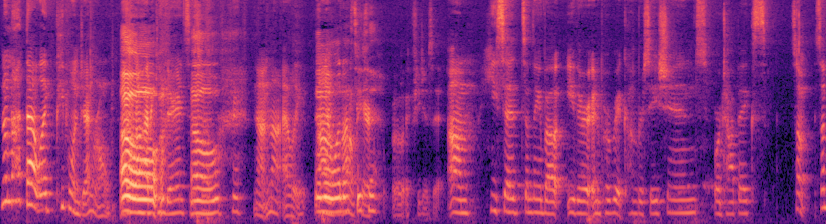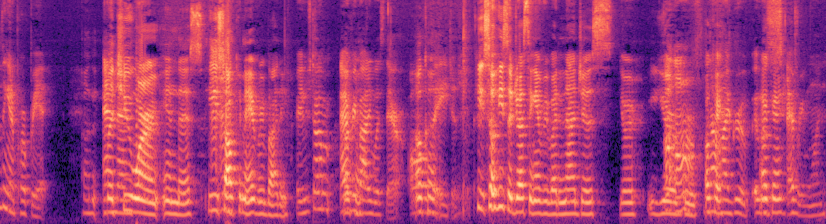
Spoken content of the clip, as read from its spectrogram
No, not that. Like people in general. Don't know how Oh. to keep their hands to Oh. themselves. No, not Ellie. And then Um, what I else he said? if she does it. Um, he said something about either inappropriate conversations or topics. Some something inappropriate. Okay. But then- you weren't in this. He's talking to everybody. He was talking. Everybody was there. All Okay. the ages. Were. He so he's addressing everybody, not just your your Uh-uh, group. Okay. Not my group. It was Okay. everyone.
